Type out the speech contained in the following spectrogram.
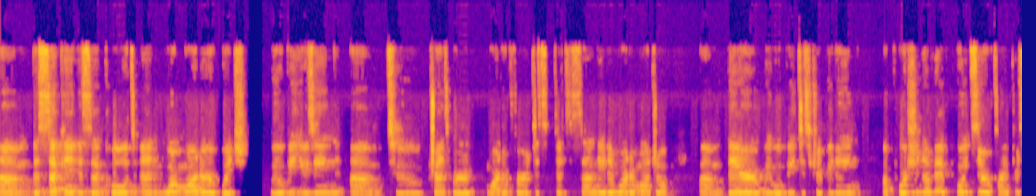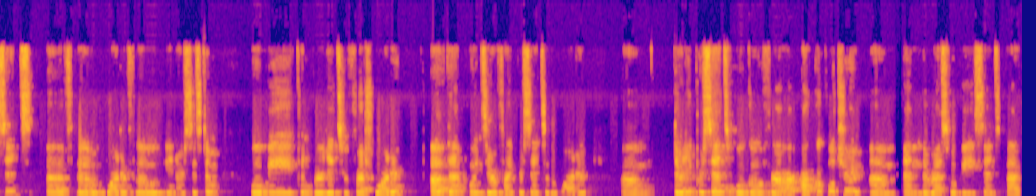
Um, the second is the cold and warm water, which we will be using um, to transfer water for the desalinated water module. Um, there, we will be distributing a portion of it, 0.05% of the water flow in our system will be converted to fresh water. Of that 0.05% of the water, um, 30% will go for our aquaculture, um, and the rest will be sent back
